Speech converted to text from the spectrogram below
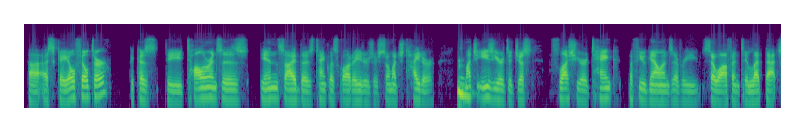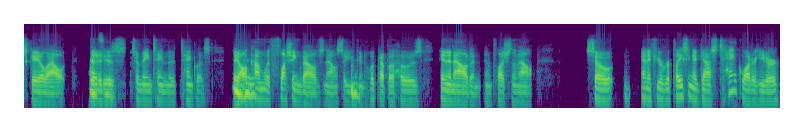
uh, a scale filter because the tolerances inside those tankless water heaters are so much tighter. It's mm-hmm. much easier to just flush your tank a few gallons every so often to let that scale out than it is to maintain the tankless. They mm-hmm. all come with flushing valves now, so you mm-hmm. can hook up a hose in and out and, and flush them out. So, and if you're replacing a gas tank water heater,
